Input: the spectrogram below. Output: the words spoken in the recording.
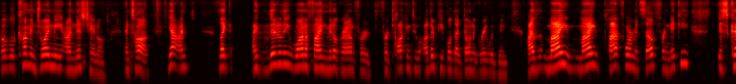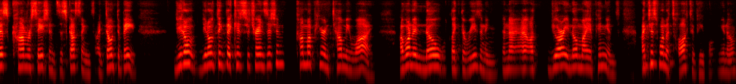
but will come and join me on this channel and talk. Yeah, I'm like I literally want to find middle ground for for talking to other people that don't agree with me. I my my platform itself for Nikki is just conversations, discussing. I don't debate. You don't you don't think that kids should transition? Come up here and tell me why. I want to know like the reasoning, and I, I you already know my opinions. I mm-hmm. just want to talk to people, you know,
